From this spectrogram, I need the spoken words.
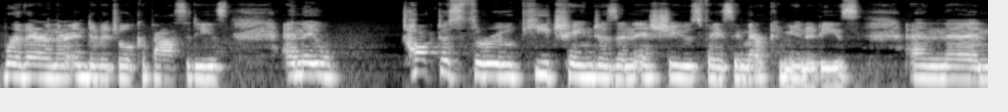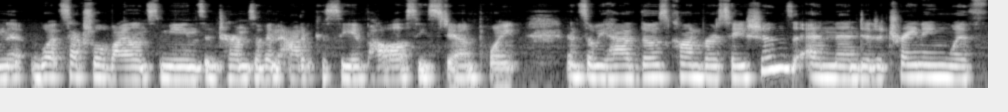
were there in their individual capacities, and they talked us through key changes and issues facing their communities, and then what sexual violence means in terms of an advocacy and policy standpoint. And so we had those conversations, and then did a training with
